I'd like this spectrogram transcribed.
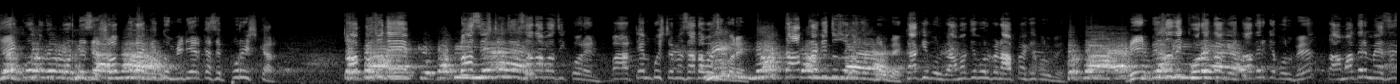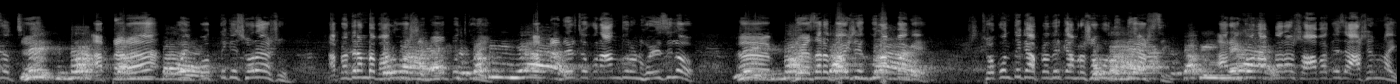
কে কতটুকু করতেছে, সবগুলা কিন্তু মিডিয়ার কাছে পরিষ্কার। তো আপনি যদি বাস স্ট্যান্ডে সাদাবাজি করেন বা টেম্পো স্ট্যান্ডে সাদাবাজি করেন তা আপনাকে তো জনগণ বলবে। কাকে বলবে? আমাকে বলবে না আপনাকে বলবে। বিএনপি যদি করে থাকে তাদেরকে বলবে। তো আমাদের মেসেজ হচ্ছে আপনারা ওই পথ থেকে সরে আসুন। আপনাদের আমরা ভালোবাসি মহব্বত করি। আপনাদের যখন আন্দোলন হয়েছিল দুই হাজার বাইশে গোলাপবাগে তখন থেকে আপনাদেরকে আমরা সমর্থন দিয়ে আসছি। আর এখন আপনারা শাহবাগে যে আসেন নাই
